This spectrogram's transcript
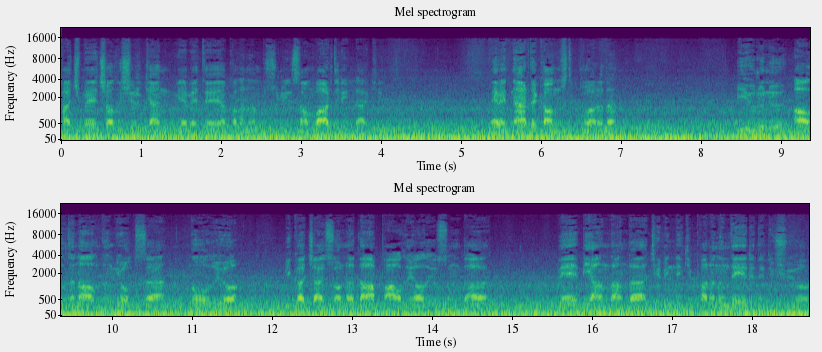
kaçmaya çalışırken GBT'ye yakalanan bir sürü insan vardır illaki. Evet nerede kalmıştık bu arada? Bir ürünü aldın aldın yoksa ne oluyor? Birkaç ay sonra daha pahalıya alıyorsun daha ve bir yandan da cebindeki paranın değeri de düşüyor.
